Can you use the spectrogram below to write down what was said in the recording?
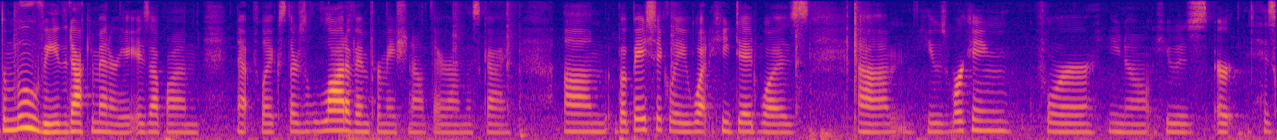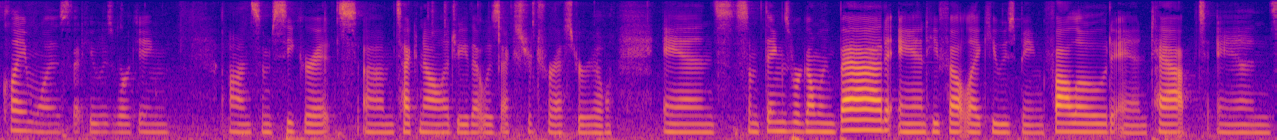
the movie. The documentary is up on Netflix. There's a lot of information out there on this guy. Um, but basically, what he did was um, he was working for you know he was or his claim was that he was working on some secret um, technology that was extraterrestrial. And some things were going bad and he felt like he was being followed and tapped. And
